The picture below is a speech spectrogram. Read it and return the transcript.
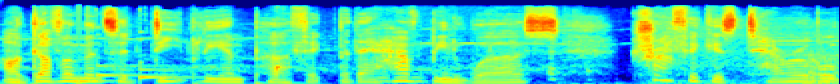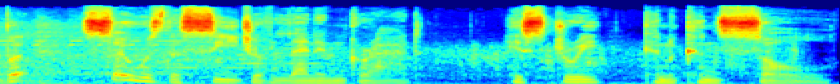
Our governments are deeply imperfect, but there have been worse. Traffic is terrible, but so was the siege of Leningrad history can console.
